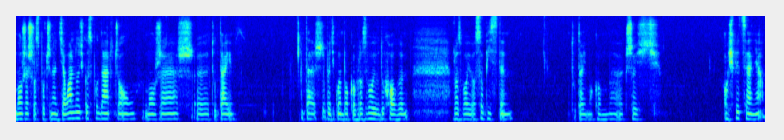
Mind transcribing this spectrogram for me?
Możesz rozpoczynać działalność gospodarczą, możesz y, tutaj też być głęboko w rozwoju duchowym, rozwoju osobistym. Tutaj mogą e, przyjść oświecenia.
